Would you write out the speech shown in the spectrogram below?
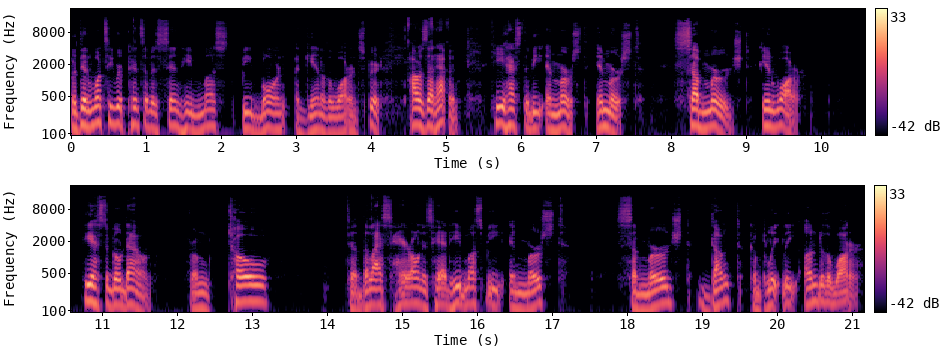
But then once he repents of his sin, he must be born again of the water and spirit. How does that happen? He has to be immersed, immersed, submerged in water. He has to go down from toe to the last hair on his head. He must be immersed, submerged, dunked completely under the water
